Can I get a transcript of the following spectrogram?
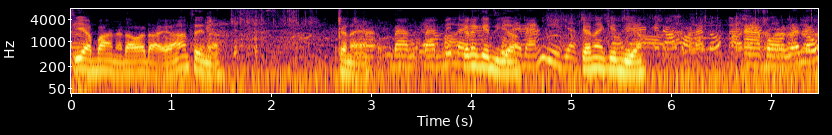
Chị à ban ở đâu ở đây á? Xin nè. Cái này, á? bàn bàn bên này cái này cái gì này ạ? bán gì nhỉ Cái này cái gì á? À bò lá lốt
